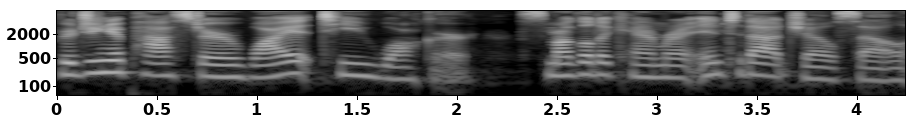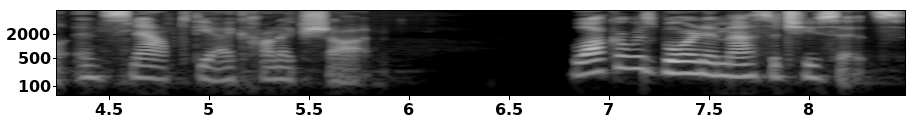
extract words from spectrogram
Virginia pastor Wyatt T. Walker smuggled a camera into that jail cell and snapped the iconic shot. Walker was born in Massachusetts.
